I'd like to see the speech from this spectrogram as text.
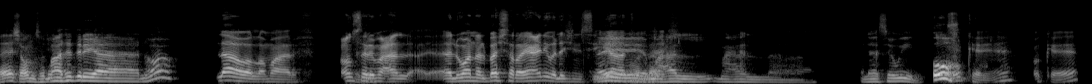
إيش عنصري؟ ما تدري يا نواف لا والله ما أعرف عنصري مع ال- ألوان البشرة يعني ولا جنسيات اي ولا مع؟ ال مع ال الآسيويين. أوف! okay okay.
